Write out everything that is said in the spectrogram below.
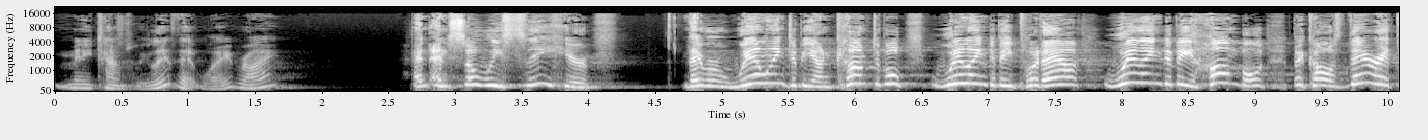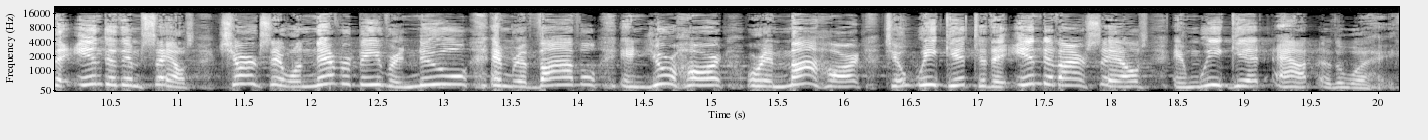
Many times we live that way, right? And, and so we see here, they were willing to be uncomfortable, willing to be put out, willing to be humbled because they're at the end of themselves. Church, there will never be renewal and revival in your heart or in my heart till we get to the end of ourselves and we get out of the way.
